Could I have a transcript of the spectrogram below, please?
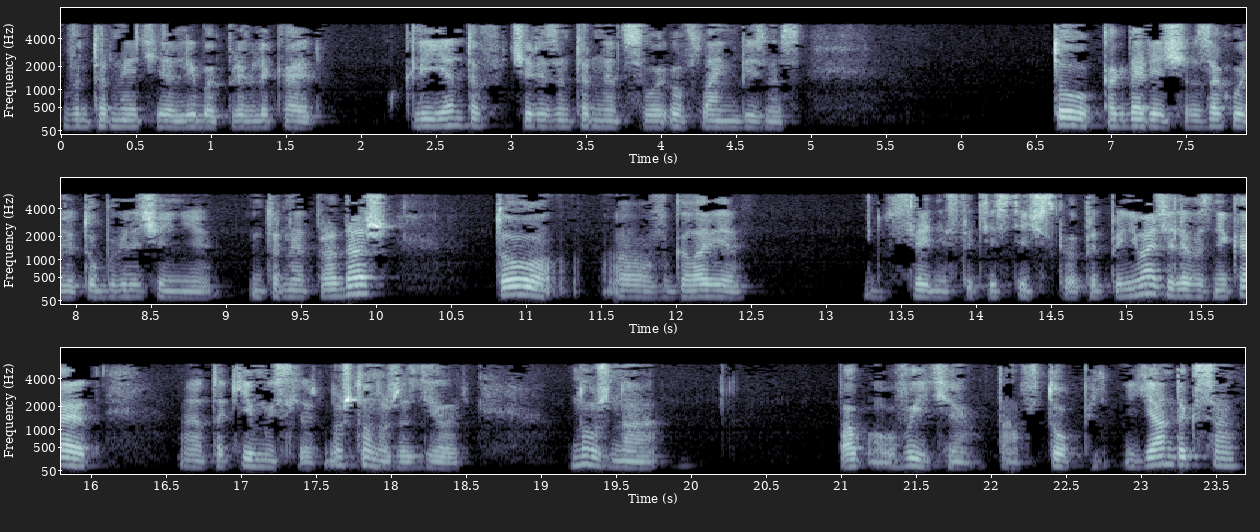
в интернете, либо привлекает клиентов через интернет в свой офлайн бизнес то когда речь заходит об увеличении интернет-продаж, то э, в голове среднестатистического предпринимателя возникают э, такие мысли. Ну что нужно сделать? Нужно выйти там, в топ Яндекса,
